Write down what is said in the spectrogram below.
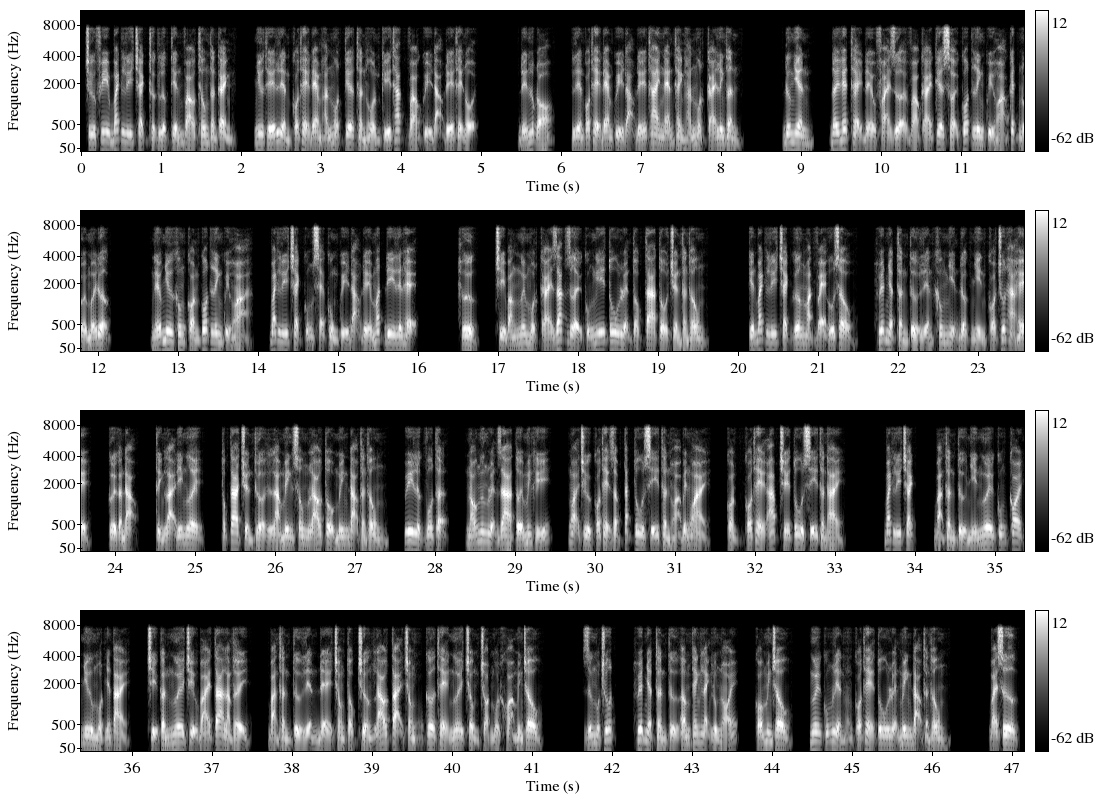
Trừ phi bách lý trạch thực lực tiến vào thông thần cảnh, như thế liền có thể đem hắn một tia thần hồn ký thác vào quỷ đạo đế thể nội đến lúc đó, liền có thể đem quỷ đạo đế thai ngén thành hắn một cái linh thân. Đương nhiên, đây hết thể đều phải dựa vào cái kia sợi cốt linh quỷ hỏa kết nối mới được. Nếu như không còn cốt linh quỷ hỏa, bách lý trạch cũng sẽ cùng quỷ đạo đế mất đi liên hệ. Ừ chỉ bằng ngươi một cái rác rưởi cũng nghĩ tu luyện tộc ta tổ truyền thần thông. Kiến bách lý trạch gương mặt vẻ u sầu, huyết nhật thần tử liền không nhịn được nhìn có chút hạ hê, cười gần đạo, tỉnh lại đi ngươi, tộc ta truyền thừa là minh sông lão tổ minh đạo thần thông, uy lực vô tận, nó ngưng luyện ra tới minh khí, ngoại trừ có thể dập tắt tu sĩ thần hỏa bên ngoài, còn có thể áp chế tu sĩ thần thai bách lý trạch, bản thần tử nhìn ngươi cũng coi như một nhân tài, chỉ cần ngươi chịu bái ta làm thầy, bản thần tử liền để trong tộc trưởng lão tại trong cơ thể ngươi trồng chọn một khỏa minh châu. Dừng một chút, huyết nhật thần tử âm thanh lạnh lùng nói, có minh châu, ngươi cũng liền có thể tu luyện minh đạo thần thông. Bài sư.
